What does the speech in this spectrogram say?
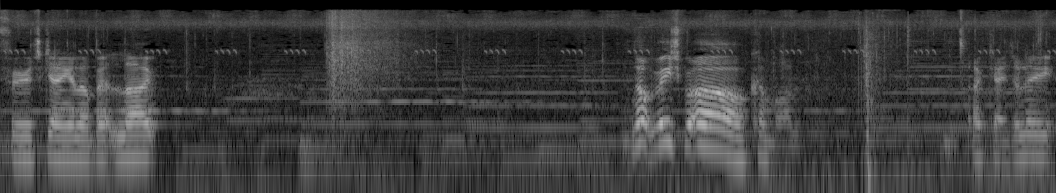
Food's getting a little bit low. Not reachable. Oh, come on. Okay, delete.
